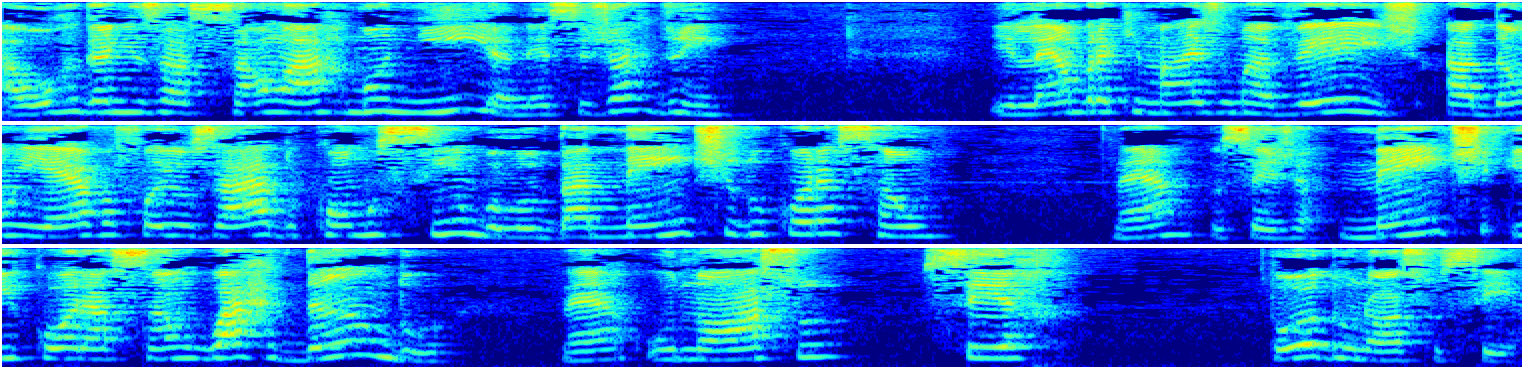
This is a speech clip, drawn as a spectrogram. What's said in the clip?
a organização, a harmonia nesse jardim. E lembra que, mais uma vez, Adão e Eva foi usado como símbolo da mente e do coração. né? Ou seja, mente e coração guardando, né, o nosso ser, todo o nosso ser.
